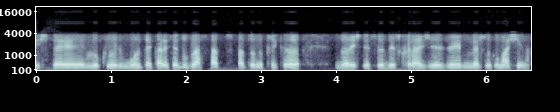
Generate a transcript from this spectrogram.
niște lucruri multe care se duc la stat. Statul nu cred că dorește să descurajeze mersul cu mașina.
